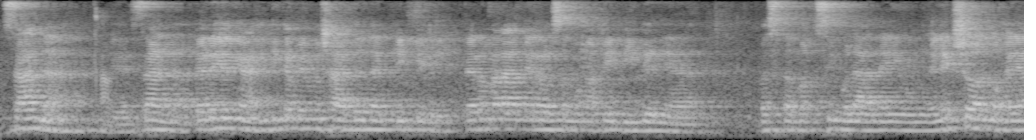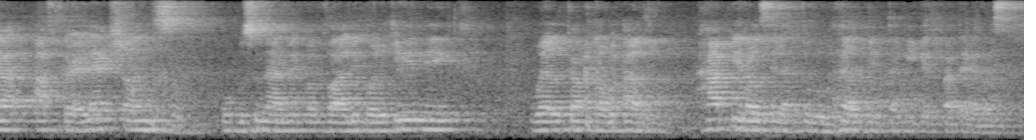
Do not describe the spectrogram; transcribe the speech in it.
Sana, Ah. yes, sana. Pero yun nga, hindi kami masyado nagpipilit. Pero marami raw sa mga kaibigan niya, basta magsimula na yung election o kaya after elections, kung gusto namin mag-volleyball clinic, welcome na, uh, happy raw sila to help in Taguig and Pateros.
